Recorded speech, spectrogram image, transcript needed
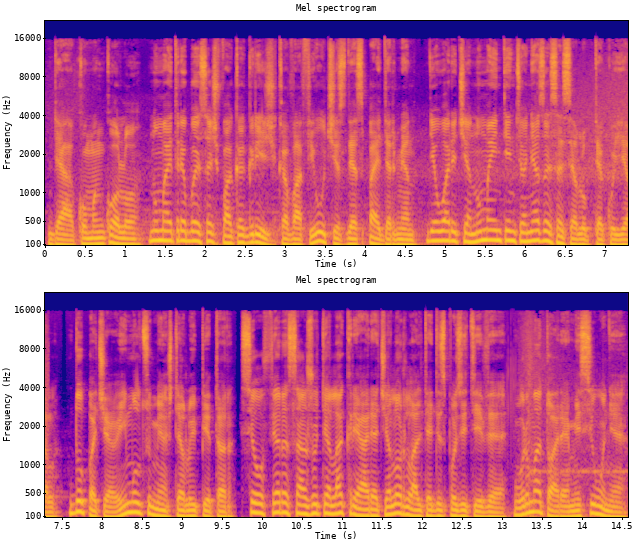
De acum încolo, nu mai trebuie să-și facă griji că va fi ucis de Spider-Man, deoarece nu mai intenționează să se lupte cu el. După ce îi mulțumește lui Peter, se oferă să ajute la crearea celorlalte dispozitive. Următoarea misiune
